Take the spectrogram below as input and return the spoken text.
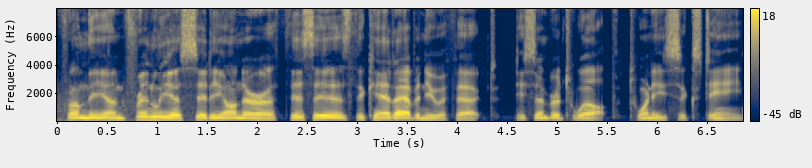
From the unfriendliest city on earth, this is the Kent Avenue Effect, December 12th, 2016.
